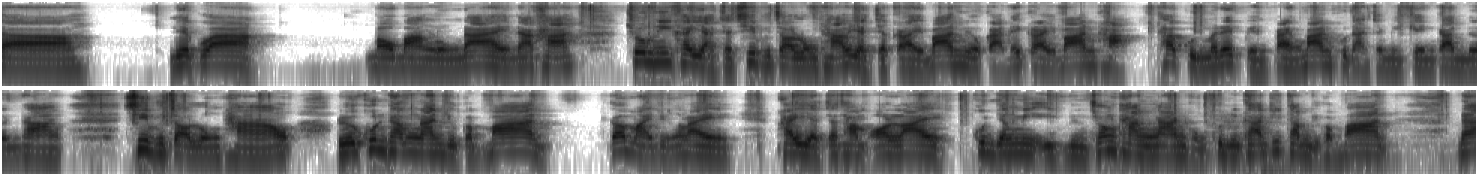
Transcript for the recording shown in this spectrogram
จะเรียกว่าเบาบางลงได้นะคะ ช่วงนี้ใครอยากจะชีพจรลงเท้าอยากจะไกลบ้านมีโอกาสได้ไกลบ้านค่ะ ถ้าคุณไม่ได้เปลี่ยนแปลงบ้าน คุณอาจจะมีเกณฑ์การเดินทาง ชีพจรลงเท้า หรือคุณทำงานอยู่กับบ้าน ก็หมายถึงอะไร ใครอยากจะทำออนไลน์ คุณยังมีอีกหนึ่งช่องทางงานของคุณนะคะที่ทำอยู่กับบ้านนะ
